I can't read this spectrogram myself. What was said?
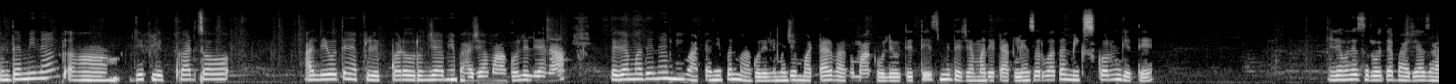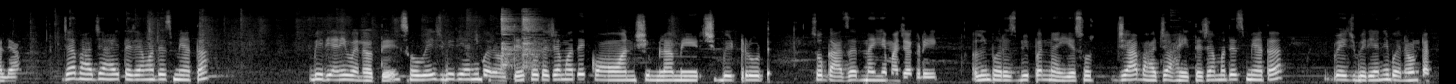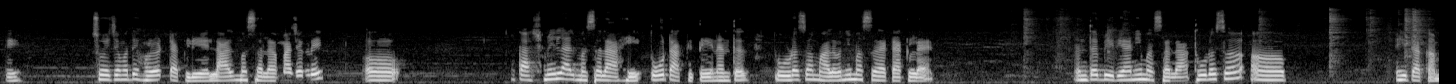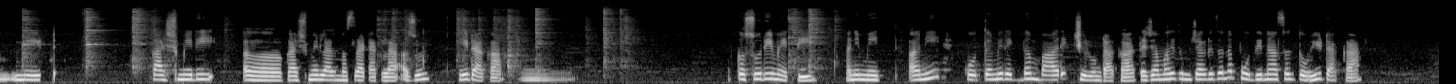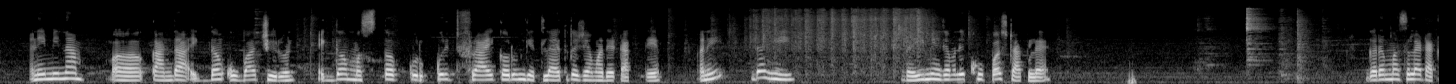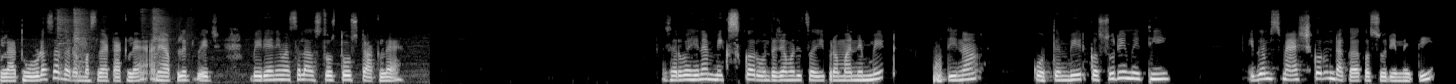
नंतर मी ना जे फ्लिपकार्टचं आले होते ना फ्लिपकार्टवरून ज्या मी भाज्या मागवलेल्या ना त्याच्यामध्ये ना मी वाटाणे पण मागवलेले म्हणजे मटार वाग मागवले होते तेच मी त्याच्यामध्ये टाकले सर्व आता मिक्स करून घेते. त्याच्यामध्ये सर्व त्या भाज्या झाल्या. ज्या भाज्या आहेत त्याच्यामध्येच मी आता बिर्याणी बनवते. सो व्हेज बिर्याणी बनवते. सो त्याच्यामध्ये कॉर्न शिमला मिर्च बीटरूट सो गाजर नाही आहे माझ्याकडे. अजून फरसबी पण नाही आहे सो ज्या भाज्या आहेत त्याच्यामध्येच मी आता व्हेज बिर्याणी बनवून टाकते. सो याच्यामध्ये हळद टाकली आहे लाल मसाला. माझ्याकडे काश्मीरी लाल मसाला आहे तो टाकते. नंतर थोडासा मालवणी मसाला टाकला आहे नंतर बिर्याणी मसाला. थोडंसं हे टाका मीठ काश्मीरी काश्मीर काश्मीरी लाल मसाला टाकला. अजून हे टाका कसुरी मेथी आणि मेथ आणि कोथिंबीर एकदम बारीक चिरून टाका. त्याच्यामध्ये तुमच्याकडे जर ना पुदिना असेल तोही टाका. आणि मी ना कांदा एकदम उभा चिरून एकदम मस्त कुरकुरीत फ्राय करून घेतला आहे तो त्याच्यामध्ये टाकते. आणि दही दही मी ह्याच्यामध्ये खूपच टाकलं आहे गरम मसाला टाकला थोडासा गरम मसाला टाकला आहे आणि आपला वेज बिर्याणी मसाला असतो तोच टाकला आहे सर्व हे ना मिक्स करून त्याच्यामध्ये चवीप्रमाणे मीठ पुदिना कोथिंबीर कसुरी मेथी एकदम स्मॅश करून टाका कसुरी मेथी.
